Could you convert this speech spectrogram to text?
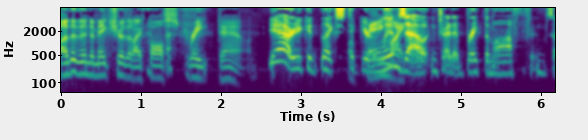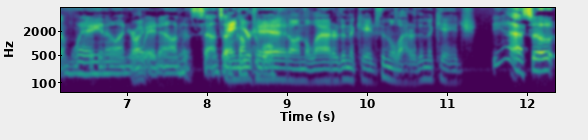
other than to make sure that I fall straight down. Yeah, or you could like stick your limbs out and try to break them off in some way, you know, on your Right. way down. It sounds Bang your uncomfortable. head on the ladder, then the cage, then the ladder, then the cage. Yeah, so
